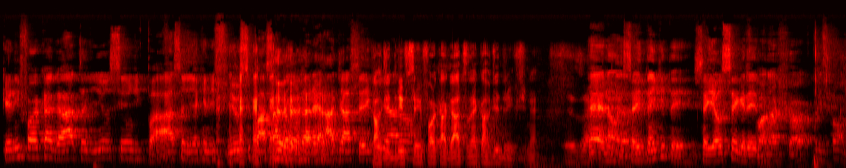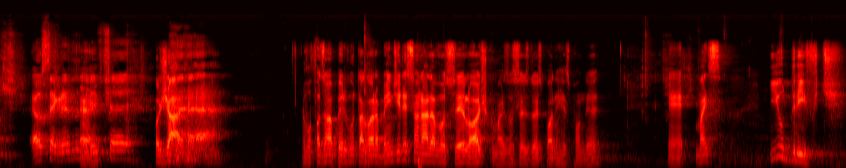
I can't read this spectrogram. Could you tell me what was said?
aquele enforca-gato ali, eu sei onde passa, ali aquele fio, se passar no lugar errado, já sei que. Carro de drift não... sem enforca-gato não é carro de drift, né? Exato. É, não, isso aí tem que ter. Isso aí é o segredo. Para-choque, principalmente. É o segredo do é. drift é. Ô, Jade, eu vou fazer uma pergunta agora bem direcionada a você, lógico, mas vocês dois podem responder. É, mas e o drift?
